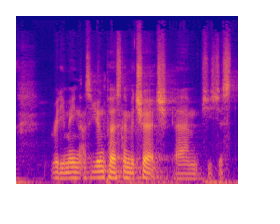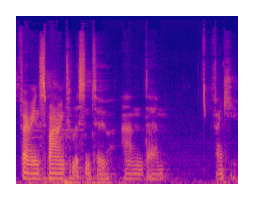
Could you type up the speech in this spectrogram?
really mean as a young person in the church, um, she's just very inspiring to listen to. And um, Thank you.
